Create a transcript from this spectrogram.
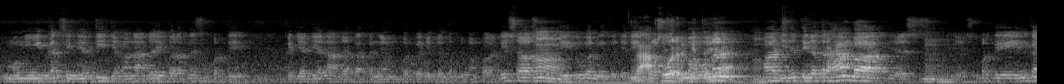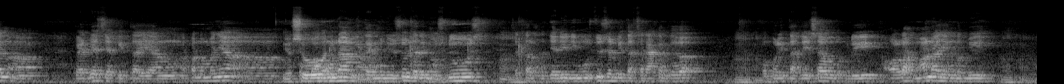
menginginkan sinergi jangan ada ibaratnya seperti kejadian ada katanya berbeda bentuk dengan kepala desa Hmm. seperti itu kan gitu jadi Nggak proses gitu pembangunan ya. Hmm. ah, jadi tidak terhambat ya, s- Hmm. ya, seperti ini kan ah, Perdes ya kita yang apa namanya ah, Nyusun. pembangunan kita yang menyusun dari Hmm. musdus Hmm. setelah terjadi di musdus yang kita serahkan ke Hmm. pemerintah desa untuk diolah mana yang lebih Hmm.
